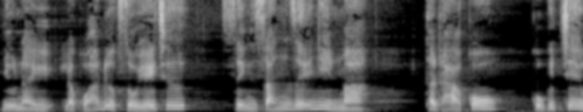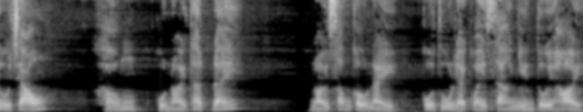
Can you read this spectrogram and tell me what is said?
như này là quá được rồi ấy chứ. Xinh xắn dễ nhìn mà. Thật hả cô? Cô cứ trêu cháu. Không, cô nói thật đấy. Nói xong câu này, cô Thu lại quay sang nhìn tôi hỏi,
